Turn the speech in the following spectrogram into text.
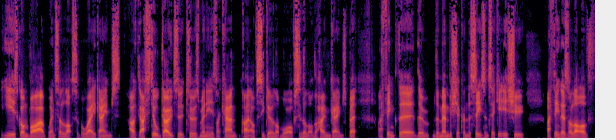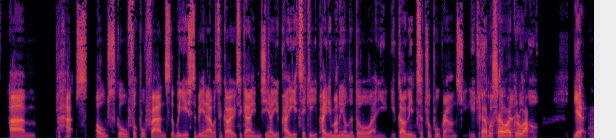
years gone by, I went to lots of away games. I, I, still go to, to as many as I can. I obviously do a lot more, obviously a lot of the home games, but I think the the, the membership and the season ticket issue. I think there's a lot of um, perhaps old school football fans that were used to being able to go to games. You know, you pay your ticket, you pay your money on the door, and you, you go into football grounds. You just that was how I grew anymore. up. Yeah. yeah,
